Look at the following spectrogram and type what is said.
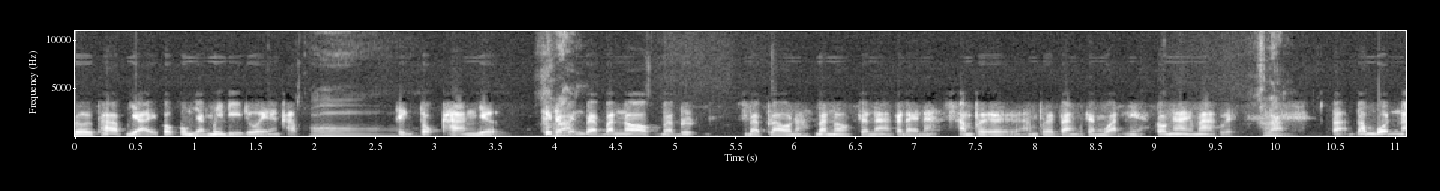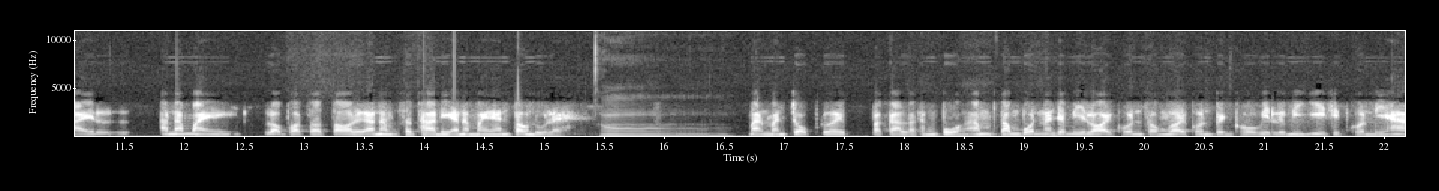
โดยภาพใหญ่ก็คงยังไม่ดีด้วยนะครับโอ้ถึงตกค้างเยอะ คือครัถ้าบเป็นแบบบ้านนอกแบบแบบเรานะบ้านนอกชนะก็ได้นะอำเภออำเภอต่างจังหวัดเนี่ยก็ง่ายมากเลยครับตตำบลไหนอนามัยรพสตหรืออนาสถานีอนามัยนั้นต้องดูแลโอ้มันมันจบด้วยประการละทั้งปวงอำตำบลนั้นจะมีร้อยคนสองร้อยคนเป็นโควิด หรือมียี่สิบคนมีห้า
